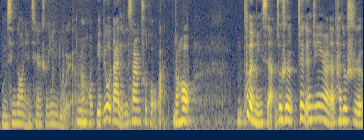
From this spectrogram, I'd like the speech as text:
我们新招年轻人是个印度人，嗯然后也比我大几岁，三十出头吧，然后特别明显就是这个 engineer 呢，他就是。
